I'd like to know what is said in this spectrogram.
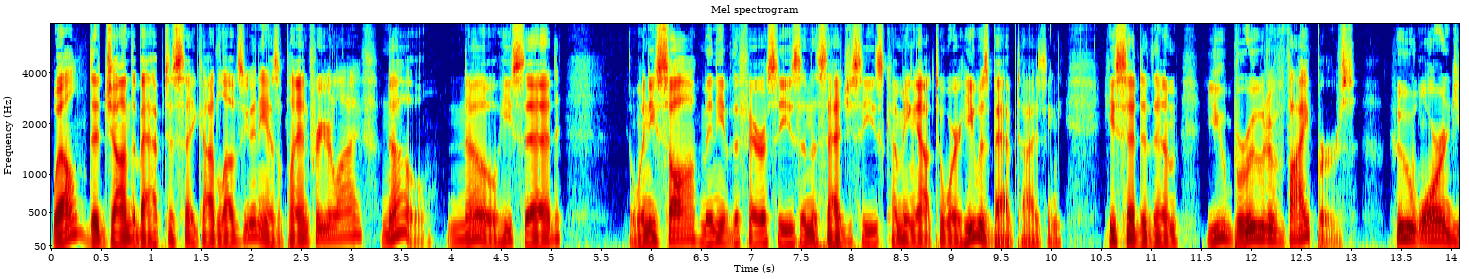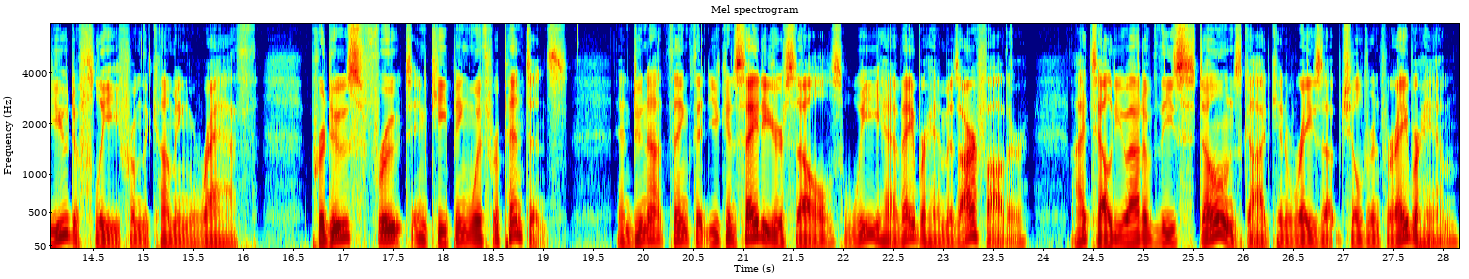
Well, did John the Baptist say God loves you and he has a plan for your life? No, no. He said, and when he saw many of the Pharisees and the Sadducees coming out to where he was baptizing, he said to them, You brood of vipers, who warned you to flee from the coming wrath? Produce fruit in keeping with repentance. And do not think that you can say to yourselves, We have Abraham as our father. I tell you, out of these stones God can raise up children for Abraham.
